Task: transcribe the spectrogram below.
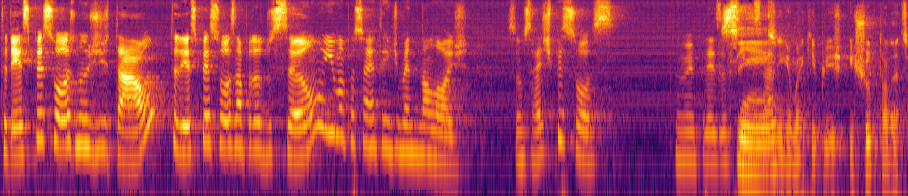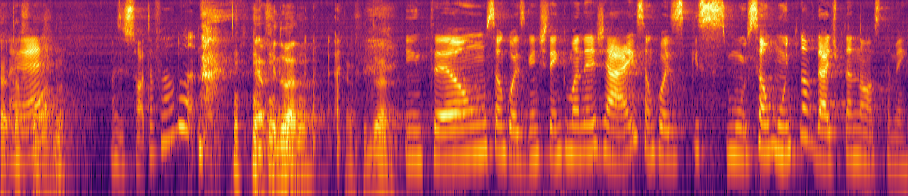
três pessoas no digital, três pessoas na produção e uma pessoa em atendimento na loja. São sete pessoas para uma empresa Sim. assim? Sim, uma equipe enxuta, né? De certa É. forma. Mas é só até o final do ano. É o fim do ano. É o fim do ano. Então, são coisas que a gente tem que manejar e são coisas que são muito novidade para nós também.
